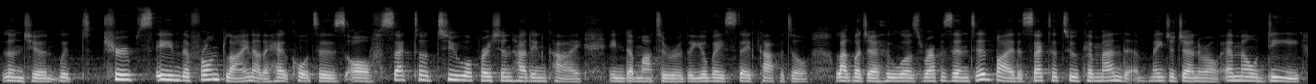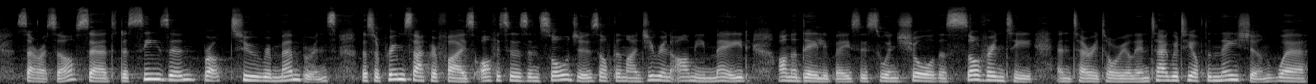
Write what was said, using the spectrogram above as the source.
luncheon with troops in the front line at the headquarters of Sector 2 Operation Hadin Kai in Damaturu, the Yobe state capital. Lagbaja, who was represented by the Sector 2 commander, Major General MLD Saraso said the season brought to remembrance the supreme sacrifice officers and soldiers of the Nigerian army made on a daily basis to ensure the sovereignty and territorial integrity of the nation were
